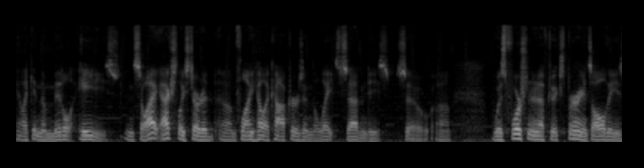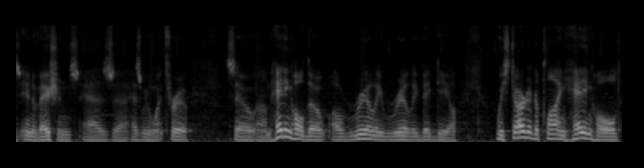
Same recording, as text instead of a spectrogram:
like in the middle 80s, and so I actually started um, flying helicopters in the late 70s. So. Uh, was fortunate enough to experience all these innovations as, uh, as we went through. So um, heading hold, though, a really, really big deal. We started applying heading hold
